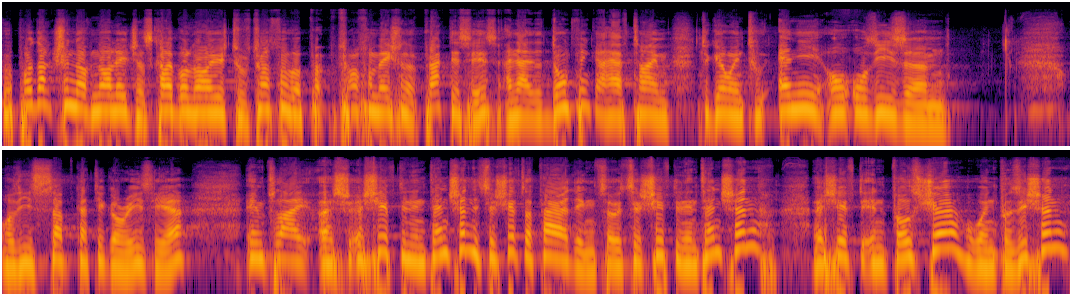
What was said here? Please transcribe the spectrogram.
the production of knowledge, of scalable knowledge, to transform, transformation of practices, and I don't think I have time to go into any, all, all these um, or these subcategories here, imply a, sh a, shift in intention. It's a shift of paradigm. So it's a shift in intention, a shift in posture or in position,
